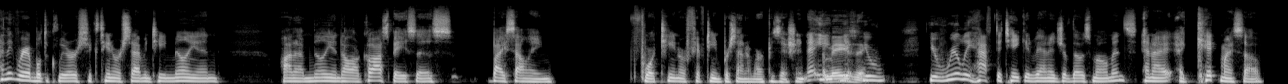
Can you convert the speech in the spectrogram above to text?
I think we are able to clear 16 or 17 million on a million dollar cost basis by selling 14 or 15% of our position. Amazing. You, you, you really have to take advantage of those moments. And I, I kick myself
